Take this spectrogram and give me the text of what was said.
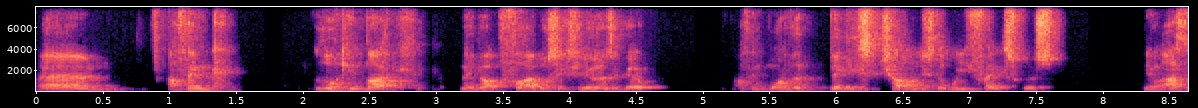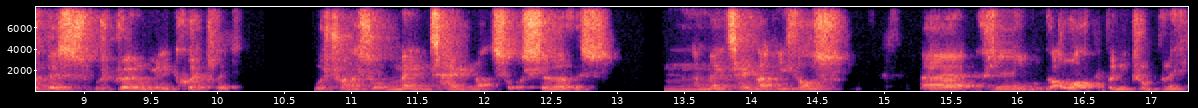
Um, I think looking back, maybe about five or six years ago, I think one of the biggest challenges that we faced was, you know, as the business was growing really quickly, was trying to sort of maintain that sort of service mm. and maintain that ethos. Uh, because you know, you've got a lot of people in your company,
